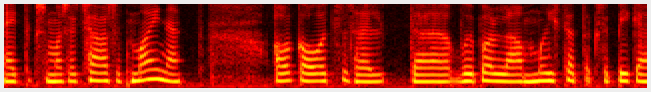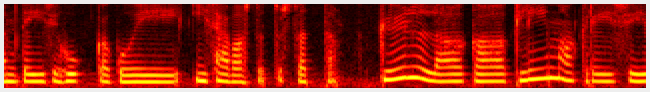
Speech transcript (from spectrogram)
näiteks oma sotsiaalset mainet, aga otseselt võib-olla mõistetakse pigem teisi hukka, kui ise vastutust võtta küll aga kliimakriisi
